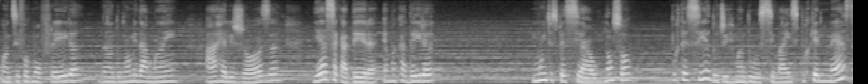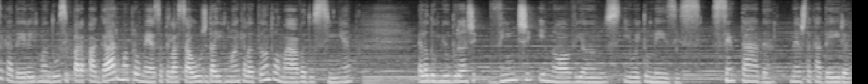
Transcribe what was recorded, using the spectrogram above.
quando se formou freira, dando o nome da mãe à religiosa. E essa cadeira é uma cadeira muito especial, não só por ter sido de Irmã Dulce, mas porque nessa cadeira, Irmã Dulce, para pagar uma promessa pela saúde da irmã que ela tanto amava, Dulcinha, ela dormiu durante 29 anos e oito meses, sentada nesta cadeira,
